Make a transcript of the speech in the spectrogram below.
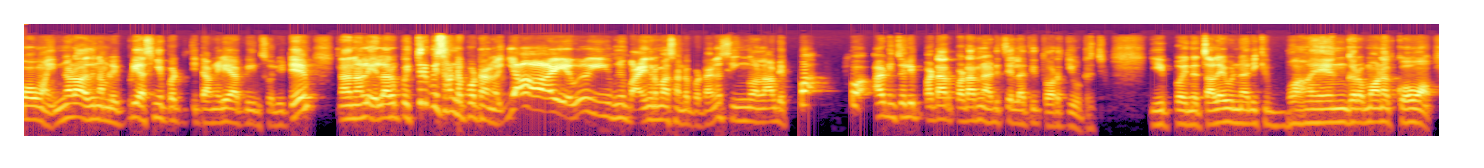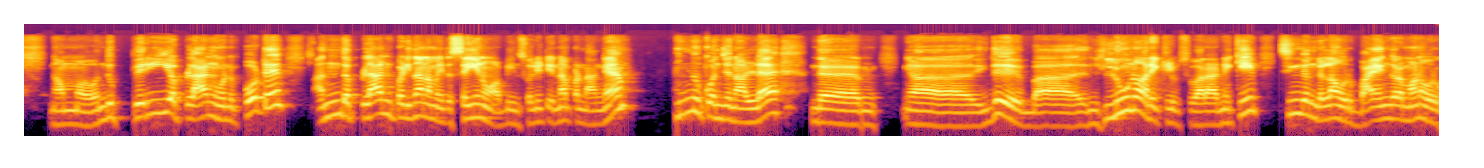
கோவம். என்னடா அது நம்மளை இப்படி அசிங்கப்படுத்திட்டாங்களே? அப்படின்னு சொல்லிட்டு அதனால எல்லாரும் போய் திருப்பி சண்டை போட்டாங்க. யா இப்படின்னு பயங்கரமா சண்டை போட்டாங்க. சிங்கம்லாம் அப்படியே பா இப்போ அப்படின்னு சொல்லி பட்டார் படார்னு அடிச்சு எல்லாத்தையும் துரத்தி விட்டுருச்சு. இப்போ இந்த தலைவன் நரிக்கு பயங்கரமான கோவம். நம்ம வந்து பெரிய பிளான் ஒன்று போட்டு அந்த பிளான் படி தான் நம்ம இதை செய்யணும் அப்படின்னு சொல்லிட்டு என்ன பண்ணாங்க? இன்னும் கொஞ்ச நாள்ல இந்த இது லூனார் எக்லிப்ஸ் வர அன்னைக்கு சிங்கங்கள்லாம் ஒரு பயங்கரமான ஒரு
